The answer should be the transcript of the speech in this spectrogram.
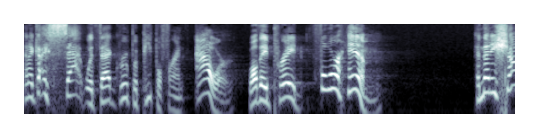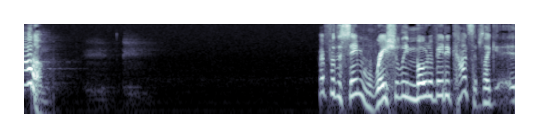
and a guy sat with that group of people for an hour while they prayed for him, and then he shot him. Right? For the same racially motivated concepts. Like, uh,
